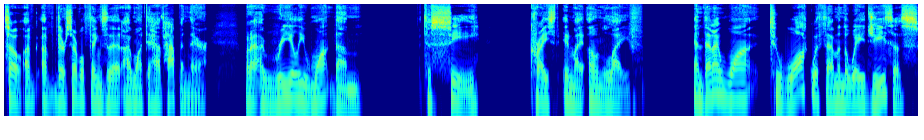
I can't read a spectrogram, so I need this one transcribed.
So I've, I've, there are several things that I want to have happen there. but I, I really want them to see Christ in my own life. And then I want to walk with them in the way Jesus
